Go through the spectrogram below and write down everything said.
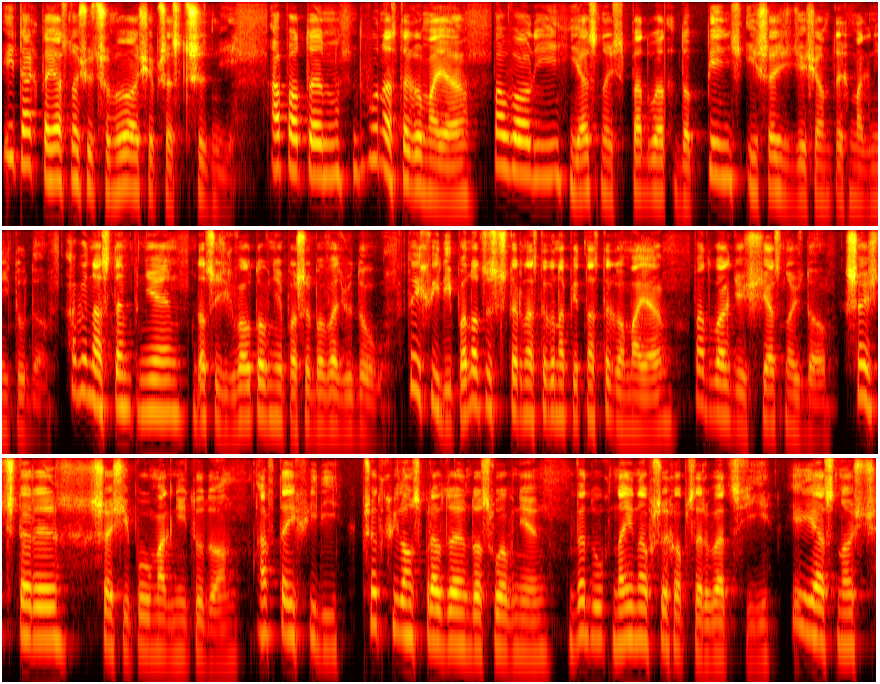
I tak ta jasność utrzymywała się przez 3 dni. A potem 12 maja powoli jasność spadła do 5,6 magnitudo, aby następnie dosyć gwałtownie poszybować w dół. W tej chwili po nocy z 14 na 15 maja spadła gdzieś jasność do 6,4-6,5 magnitudo, a w tej chwili przed chwilą sprawdzałem dosłownie. Według najnowszych obserwacji jej jasność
